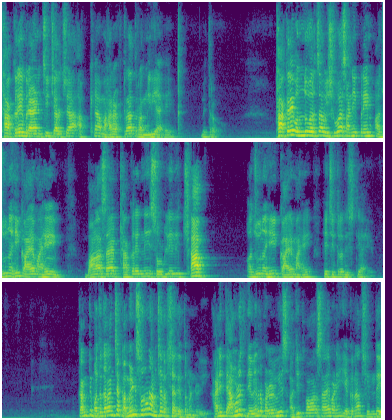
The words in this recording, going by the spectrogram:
ठाकरे ब्रँडची चर्चा अख्ख्या महाराष्ट्रात रंगली आहे. मित्र ठाकरे बंधूवरचा विश्वास आणि प्रेम अजूनही कायम आहे. बाळासाहेब ठाकरेंनी सोडलेली छाप अजूनही कायम आहे हे चित्र दिसते आहे. कारण ते मतदारांच्या कमेंट्सवरून आमच्या लक्षात येतं मंडळी. आणि त्यामुळेच देवेंद्र फडणवीस अजित पवार साहेब आणि एकनाथ शिंदे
